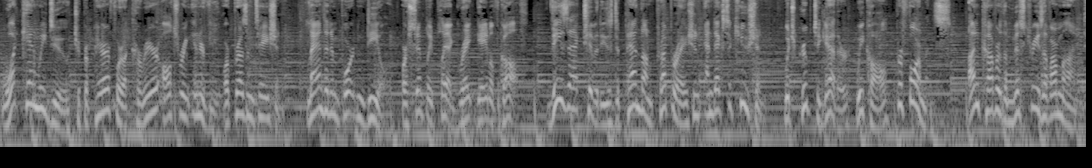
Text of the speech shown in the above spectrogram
What can we do to prepare for a career altering interview or presentation, land an important deal, or simply play a great game of golf? These activities depend on preparation and execution, which grouped together we call performance. Uncover the mysteries of our mind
